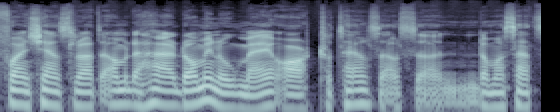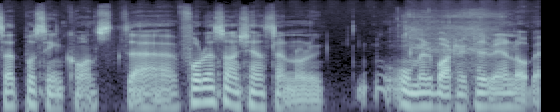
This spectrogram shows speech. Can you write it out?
få en känsla att ja, men det här, de är nog med i Art Hotels alltså. De har satsat på sin konst. Eh, får du en sån känsla när du omedelbart kliver i en lobby?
